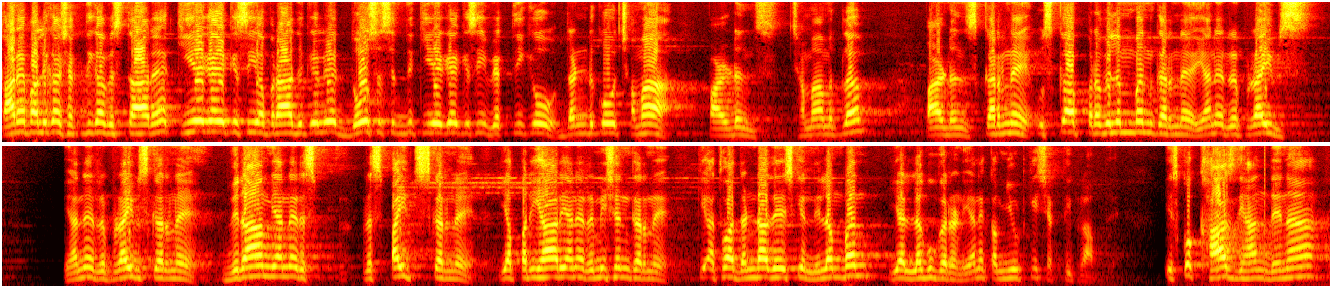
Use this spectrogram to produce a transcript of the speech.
कार्यपालिका शक्ति का विस्तार है। किए गए किसी अपराध के लिए दोष सिद्ध किए गए किसी व्यक्ति को दंड को क्षमा पार्डन्स क्षमा मतलब पार्डन्स करने, उसका प्रविलंबन करने, यानी रिप्राइव्स यानी रिप्राइव्स करने, विराम यानी रिस्पाइट्स करने या परिहार यानी रिमिशन करने कि अथवा दंडादेश के निलंबन या लघुकरण यानी कम्यूट की शक्ति प्राप्त है। इसको खास ध्यान देना,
